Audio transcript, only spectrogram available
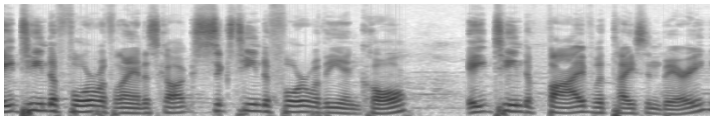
Eighteen to four with Landeskog. Sixteen to four with Ian Cole. Eighteen to five with Tyson Barrie.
